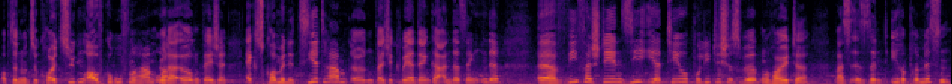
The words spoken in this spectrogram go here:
Ob sie nun zu Kreuzzügen aufgerufen haben ja. oder irgendwelche exkommuniziert haben, irgendwelche Querdenker, Andersdenkende. Äh, wie verstehen Sie Ihr theopolitisches Wirken heute? Was sind Ihre Prämissen?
